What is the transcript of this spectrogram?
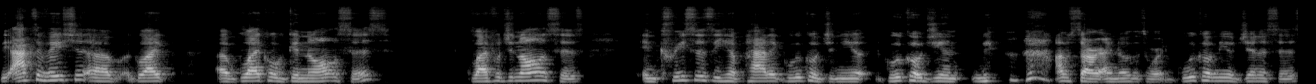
The activation of, gly- of glycogenolysis, glycogenolysis increases the hepatic glucogen, glucogen I'm sorry, I know this word, gluconeogenesis,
